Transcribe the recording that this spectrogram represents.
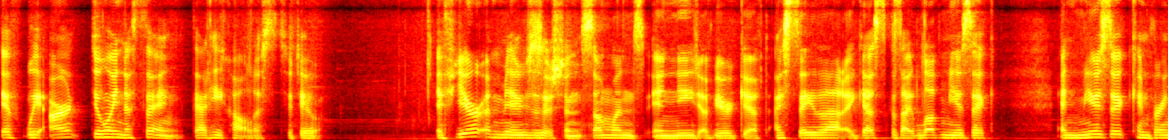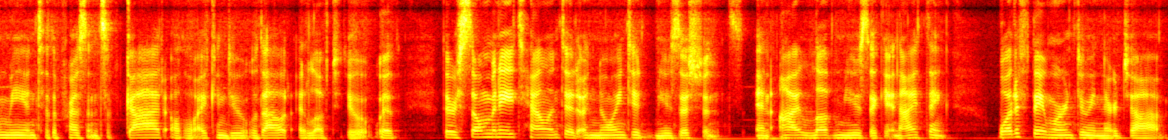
if we aren't doing the thing that he called us to do. If you're a musician, someone's in need of your gift. I say that, I guess, because I love music and music can bring me into the presence of God, although I can do it without. I love to do it with. There's so many talented, anointed musicians, and I love music. And I think, what if they weren't doing their job?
